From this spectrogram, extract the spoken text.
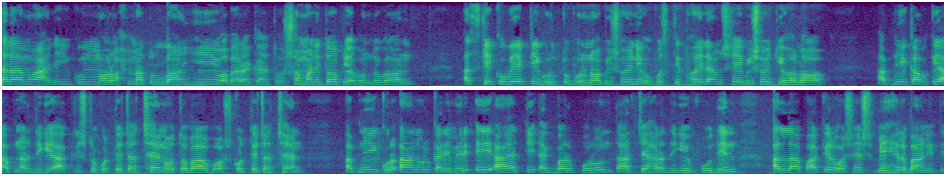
আসসালামু আলাইকুম রহমতুল্লাহি ওবারাকাতু সম্মানিত প্রিয় বন্ধুগণ, আজকে খুবই একটি গুরুত্বপূর্ণ বিষয় নিয়ে উপস্থিত হইলাম। সে বিষয়টি হলো, আপনি কাউকে আপনার দিকে আকৃষ্ট করতে চাচ্ছেন অথবা বশ করতে চাচ্ছেন, আপনি কোরআনুল কারিমের এই আয়াতটি একবার পড়ুন, তার চেহারার দিকে ফু দিন, আল্লাহ পাকের অশেষ মেহেরবানিতে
